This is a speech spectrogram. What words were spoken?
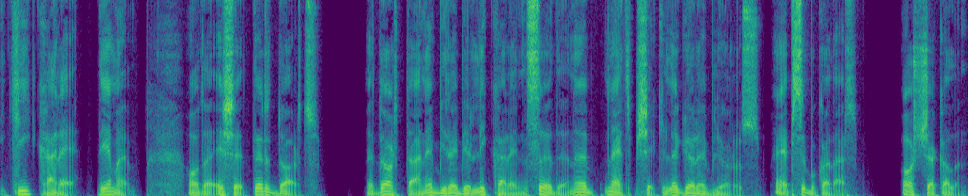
2 kare, değil mi? O da eşittir 4. Ve 4 tane birebirlik karenin sığdığını net bir şekilde görebiliyoruz. Hepsi bu kadar. Hoşçakalın.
